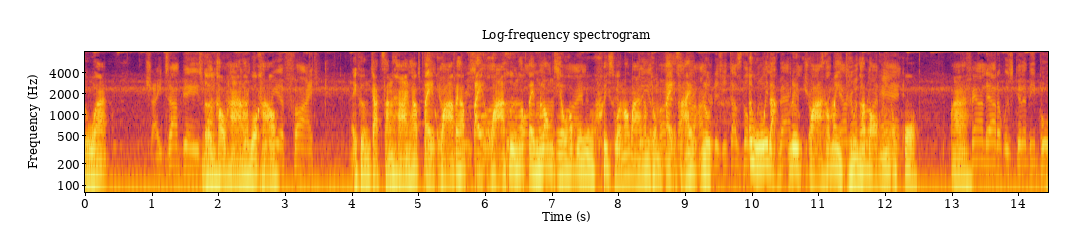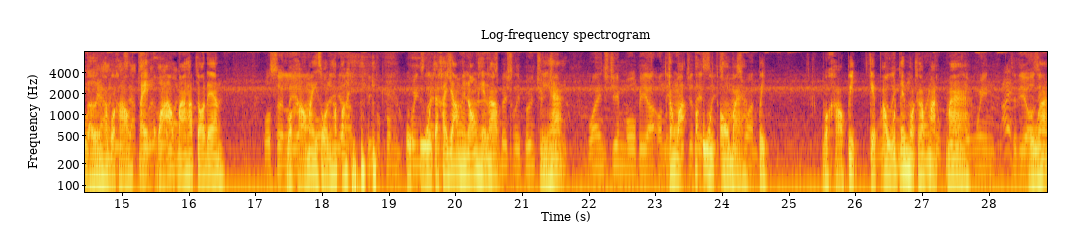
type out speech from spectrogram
ดูฮะเดินเข้าหานะบัวขาวไอ้เครื่องจักรสังหารครับเตะขวาไปครับเตะขวาขึ้นครับเต็มร่องเอวครับโอ้ยสวนออกมาท่านผู้ชมเตะซ้ายหลุดอุ้ยดักด้วยขวาครับไม่ถึงครับดอกนี้โอ้โห มาเดินครับบัวขาวเตะขวาออกมาครับจอแดนหัวขาวไม่โซนครับตอนนี้โอ้โหจะขย้ำให้น้องเห็นครับนี่ฮะจังหวะจังหวะอุ้ยออกมาปิดบัวขาวปิดเก็บอาวุธได้หมดครับหมัดมาดูฮะ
